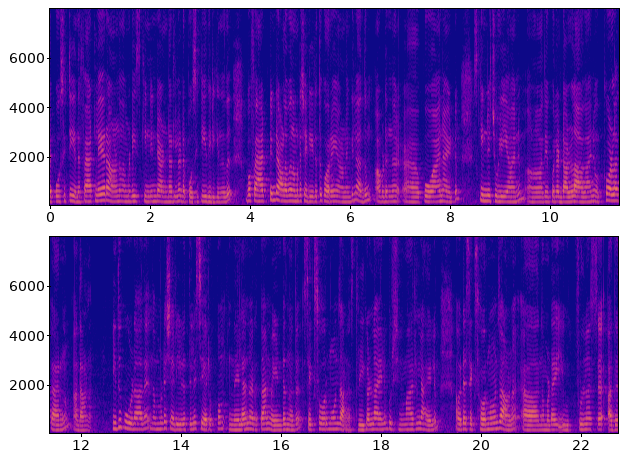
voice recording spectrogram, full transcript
ഡെപ്പോസിറ്റ് ചെയ്യുന്നത്. ഫാറ്റ് ലെയർ ആണ് നമ്മുടെ ഈ സ്കിന്നിന്റെ അണ്ടറിൽ ഡെപ്പോസിറ്റ് ചെയ്തിരിക്കുന്നത്. അപ്പോൾ ഫാറ്റിന്റെ അളവ് നമ്മുടെ ശരീരത്ത് കുറയുകയാണെങ്കിൽ അതും അവിടുന്ന് പോകാനായിട്ടും സ്കിന്ന് ചുളിയാനും അതേപോലെ ഡള്ളാകാനും ഒക്കെ ഉള്ള കാരണം അതാണ്. ഇതുകൂടാതെ നമ്മുടെ ശരീരത്തിലെ ചെറുപ്പം നിലനിർത്താൻ വേണ്ടുന്നത് സെക്സ് ഹോർമോൺസ് ആണ്. സ്ത്രീകളിലായാലും പുരുഷന്മാരിലായാലും അവരുടെ സെക്സ് ഹോർമോൺസ് ആണ് നമ്മുടെ യൂത്ത്ഫുൾനെസ് അത്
